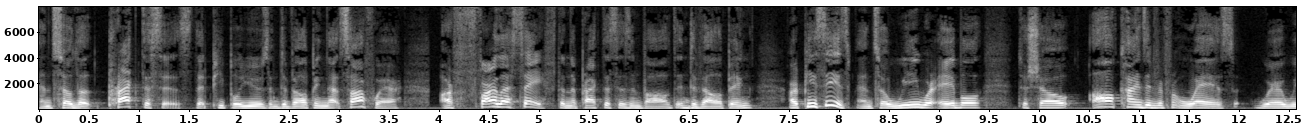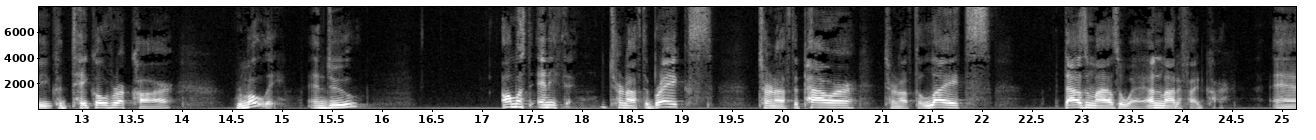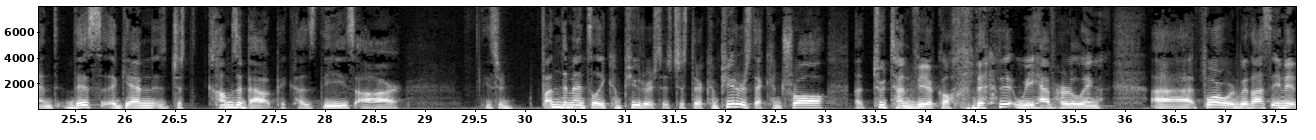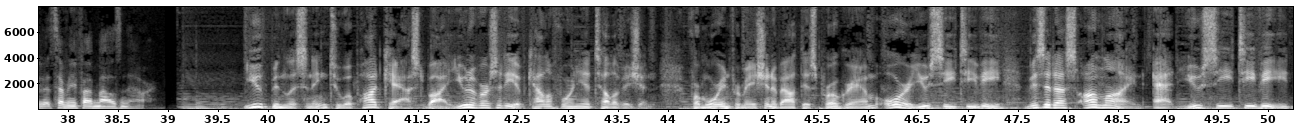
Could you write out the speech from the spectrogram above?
And so the practices that people use in developing that software are far less safe than the practices involved in developing our PCs. And so we were able to show all kinds of different ways where we could take over a car remotely and do almost anything. Turn off the brakes, turn off the power, turn off the lights, a thousand miles away, unmodified car. And this again just comes about because these are these are fundamentally computers. It's just they're computers that control a two ton vehicle that we have hurtling uh, forward with us in it at 75 miles an hour. You've been listening to a podcast by University of California Television. For more information about this program or UCTV, visit us online at uctv.tv.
